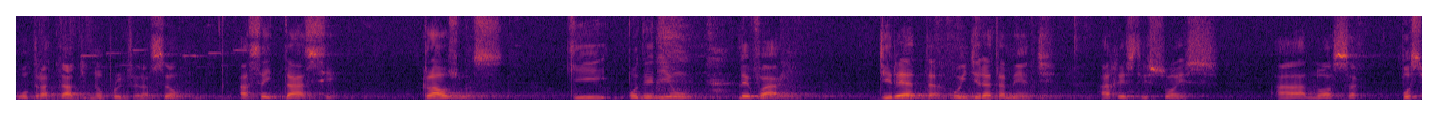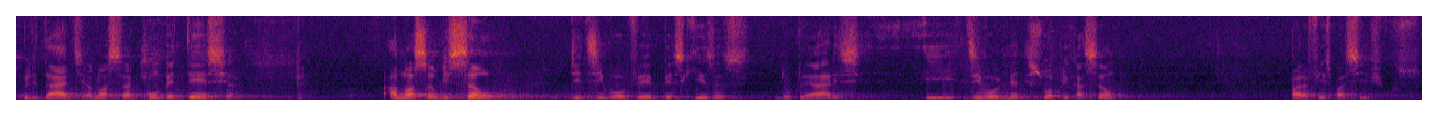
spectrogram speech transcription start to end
um tratado de não proliferação, aceitasse cláusulas que poderiam levar, direta ou indiretamente, a restrições à nossa possibilidade, à nossa competência, à nossa ambição de desenvolver pesquisas nucleares e desenvolvimento de sua aplicação para fins pacíficos.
